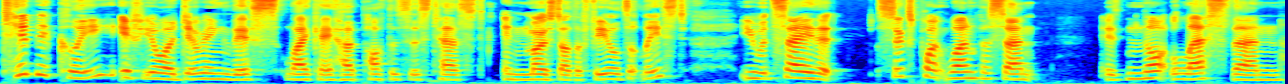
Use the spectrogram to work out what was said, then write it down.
Typically, if you are doing this like a hypothesis test in most other fields at least, you would say that 6.1% is not less than,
